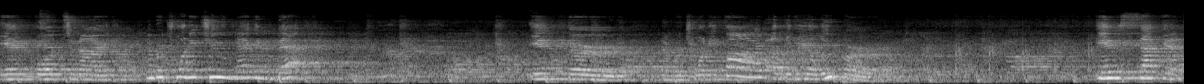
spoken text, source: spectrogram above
In fourth tonight, number 22, Megan Beck. In third, number 25, Olivia Luper. In second,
